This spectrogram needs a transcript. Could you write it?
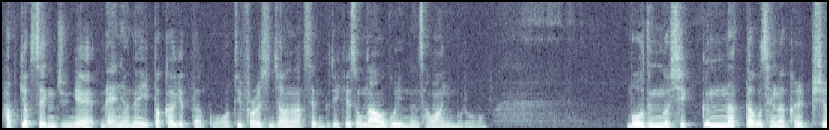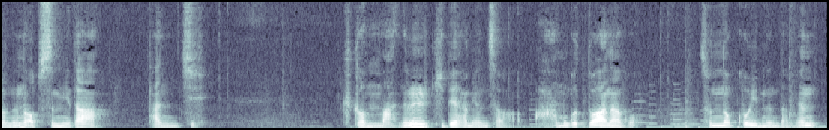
합격생 중에 내년에 입학하겠다고 디퍼를 신청하는 학생들이 계속 나오고 있는 상황이므로 모든 것이 끝났다고 생각할 필요는 없습니다. 단지 그것만을 기대하면서 아무것도 안 하고 손 놓고 있는다면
